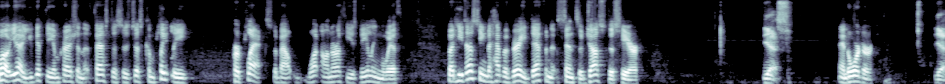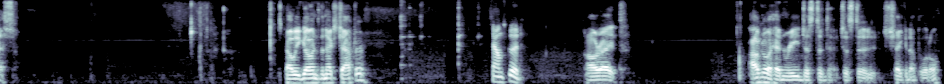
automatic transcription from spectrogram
Well, yeah, you get the impression that Festus is just completely perplexed about what on earth he's dealing with, but he does seem to have a very definite sense of justice here Yes, and order. yes. Shall we go into the next chapter? Sounds good. All right. I'll go ahead and read just to just to shake it up a little.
